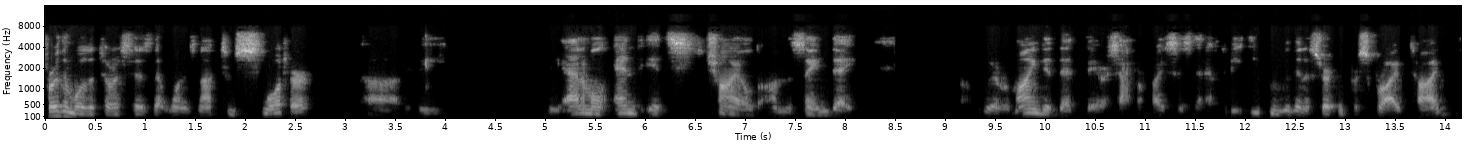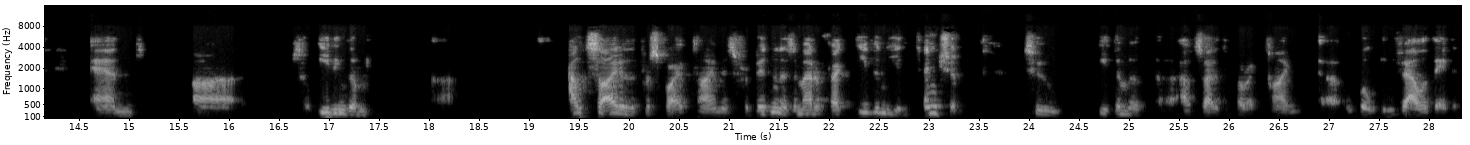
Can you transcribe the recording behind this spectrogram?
furthermore, the Torah says that one is not to slaughter uh, the the animal and its child on the same day. We're reminded that there are sacrifices that have to be eaten within a certain prescribed time, and uh, so eating them uh, outside of the prescribed time is forbidden. As a matter of fact, even the intention to eat them uh, outside of the correct time uh, will invalidate it.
